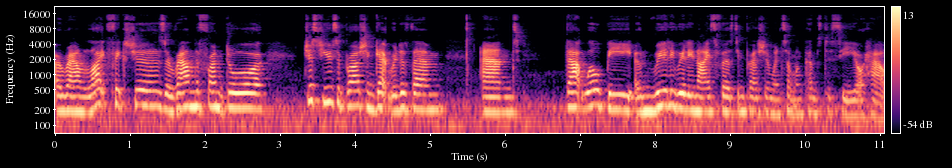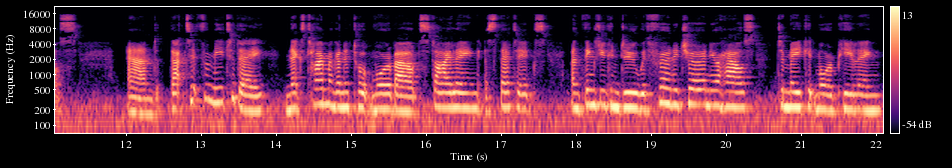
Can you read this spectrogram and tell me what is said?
around light fixtures, around the front door. Just use a brush and get rid of them. And that will be a really, really nice first impression when someone comes to see your house. And that's it for me today. Next time I'm going to talk more about styling, aesthetics, and things you can do with furniture in your house to make it more appealing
